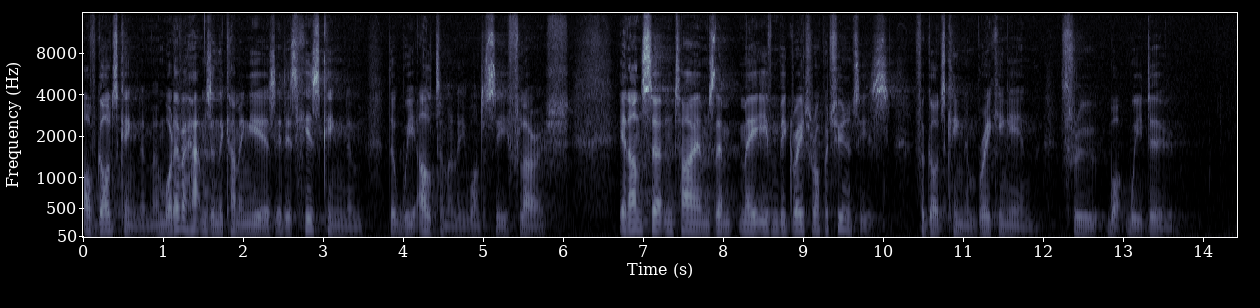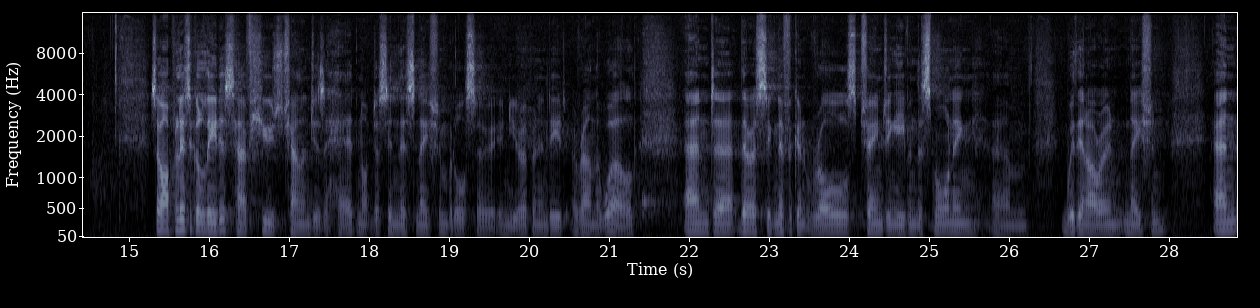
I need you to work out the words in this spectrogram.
of God's kingdom. And whatever happens in the coming years, it is His kingdom that we ultimately want to see flourish. In uncertain times, there may even be greater opportunities for God's kingdom breaking in through what we do. So, our political leaders have huge challenges ahead, not just in this nation, but also in Europe and indeed around the world. And uh, there are significant roles changing even this morning um, within our own nation. And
